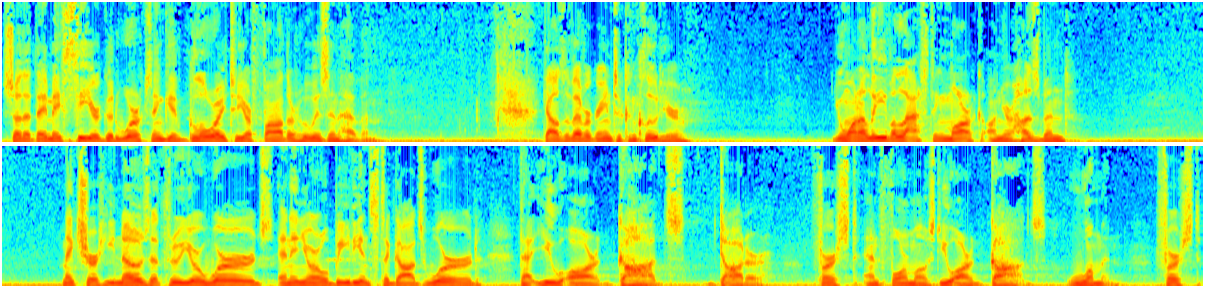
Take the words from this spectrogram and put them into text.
so that they may see your good works and give glory to your Father who is in heaven." Gals of Evergreen to conclude here. You want to leave a lasting mark on your husband? Make sure he knows that through your words and in your obedience to God's word that you are God's daughter first and foremost. You are God's woman first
